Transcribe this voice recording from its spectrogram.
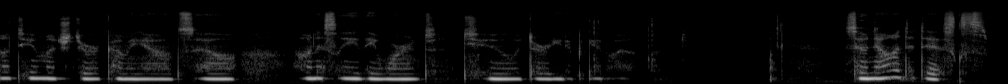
Not too much dirt coming out, so honestly, they weren't too dirty to begin with. So, now onto discs.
